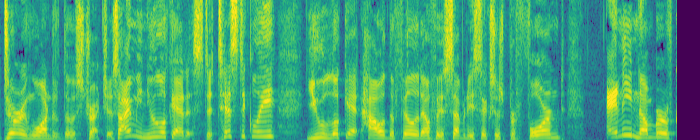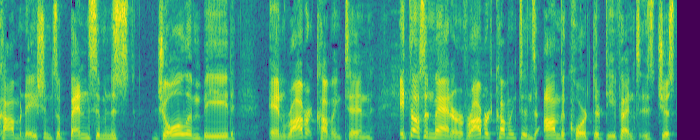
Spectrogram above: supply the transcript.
during one of those stretches. I mean, you look at it statistically, you look at how the Philadelphia 76ers performed, any number of combinations of Ben Simmons, Joel Embiid, and Robert Covington, it doesn't matter. If Robert Covington's on the court, their defense is just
